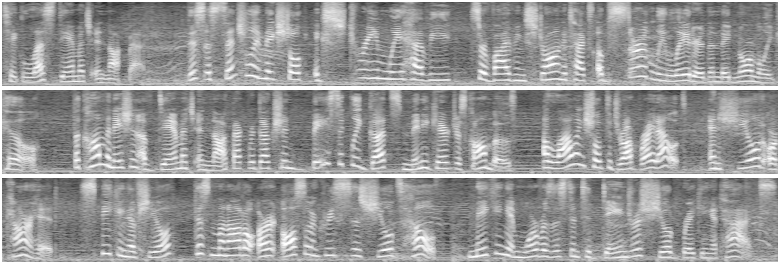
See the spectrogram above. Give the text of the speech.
take less damage and knockback. This essentially makes Shulk extremely heavy, surviving strong attacks absurdly later than they'd normally kill. The combination of damage and knockback reduction basically guts many characters' combos, allowing Shulk to drop right out and shield or counter hit. Speaking of shield, this Monado art also increases his shield's health, making it more resistant to dangerous shield breaking attacks.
